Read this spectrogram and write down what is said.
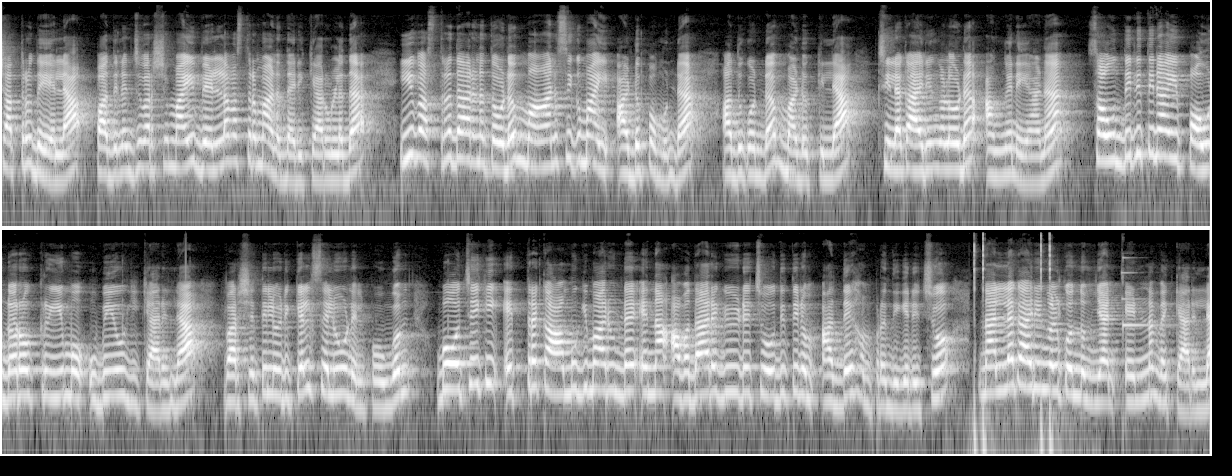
ശത്രുതയല്ല. പതിനഞ്ച് വർഷമായി വെള്ള വസ്ത്രമാണ് ധരിക്കാറുള്ളത്. ഈ വസ്ത്രധാരണത്തോട് മാനസികമായി അടുപ്പമുണ്ട്. അതുകൊണ്ട് മടുക്കില്ല. ചില കാര്യങ്ങളോട് അങ്ങനെയാണ്. സൗന്ദര്യത്തിനായി പൗഡറോ ക്രീമോ ഉപയോഗിക്കാറില്ല. വർഷത്തിൽ ഒരിക്കൽ സെലൂണിൽ പോകും. ബോച്ചയ്ക്ക് എത്ര കാമുകിമാരുണ്ട് എന്ന അവതാരകയുടെ ചോദ്യത്തിനും അദ്ദേഹം പ്രതികരിച്ചു. നല്ല കാര്യങ്ങൾക്കൊന്നും ഞാൻ എണ്ണം വെക്കാറില്ല.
